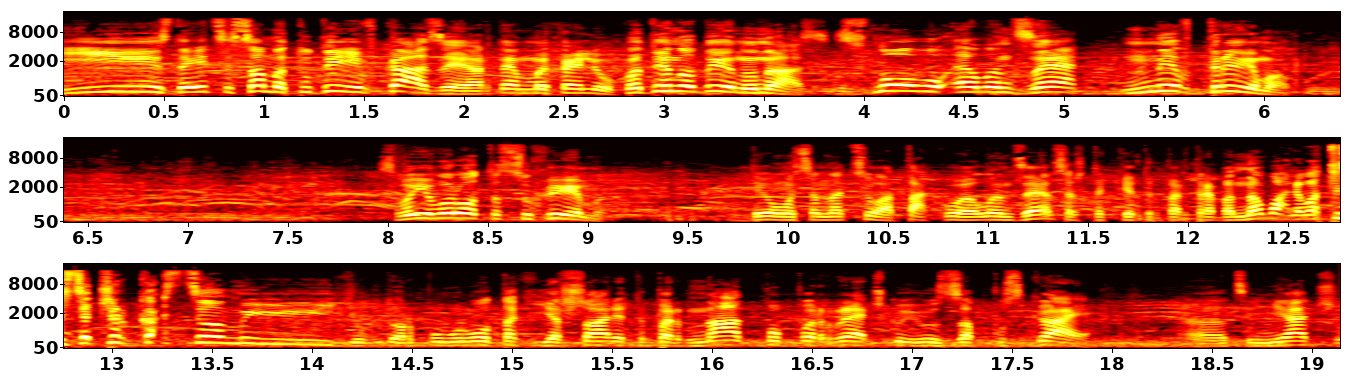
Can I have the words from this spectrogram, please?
І, здається, саме туди і вказує Артем Михайлюк. 1-1 у нас. Знову ЛНЗ не втримав. Свої ворота сухими. Дивимося на цю атаку ЛНЗ. Все ж таки тепер треба навалюватися черкасцями. Удар по воротах. Яшарі тепер над поперечкою запускає. Цей м'яч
